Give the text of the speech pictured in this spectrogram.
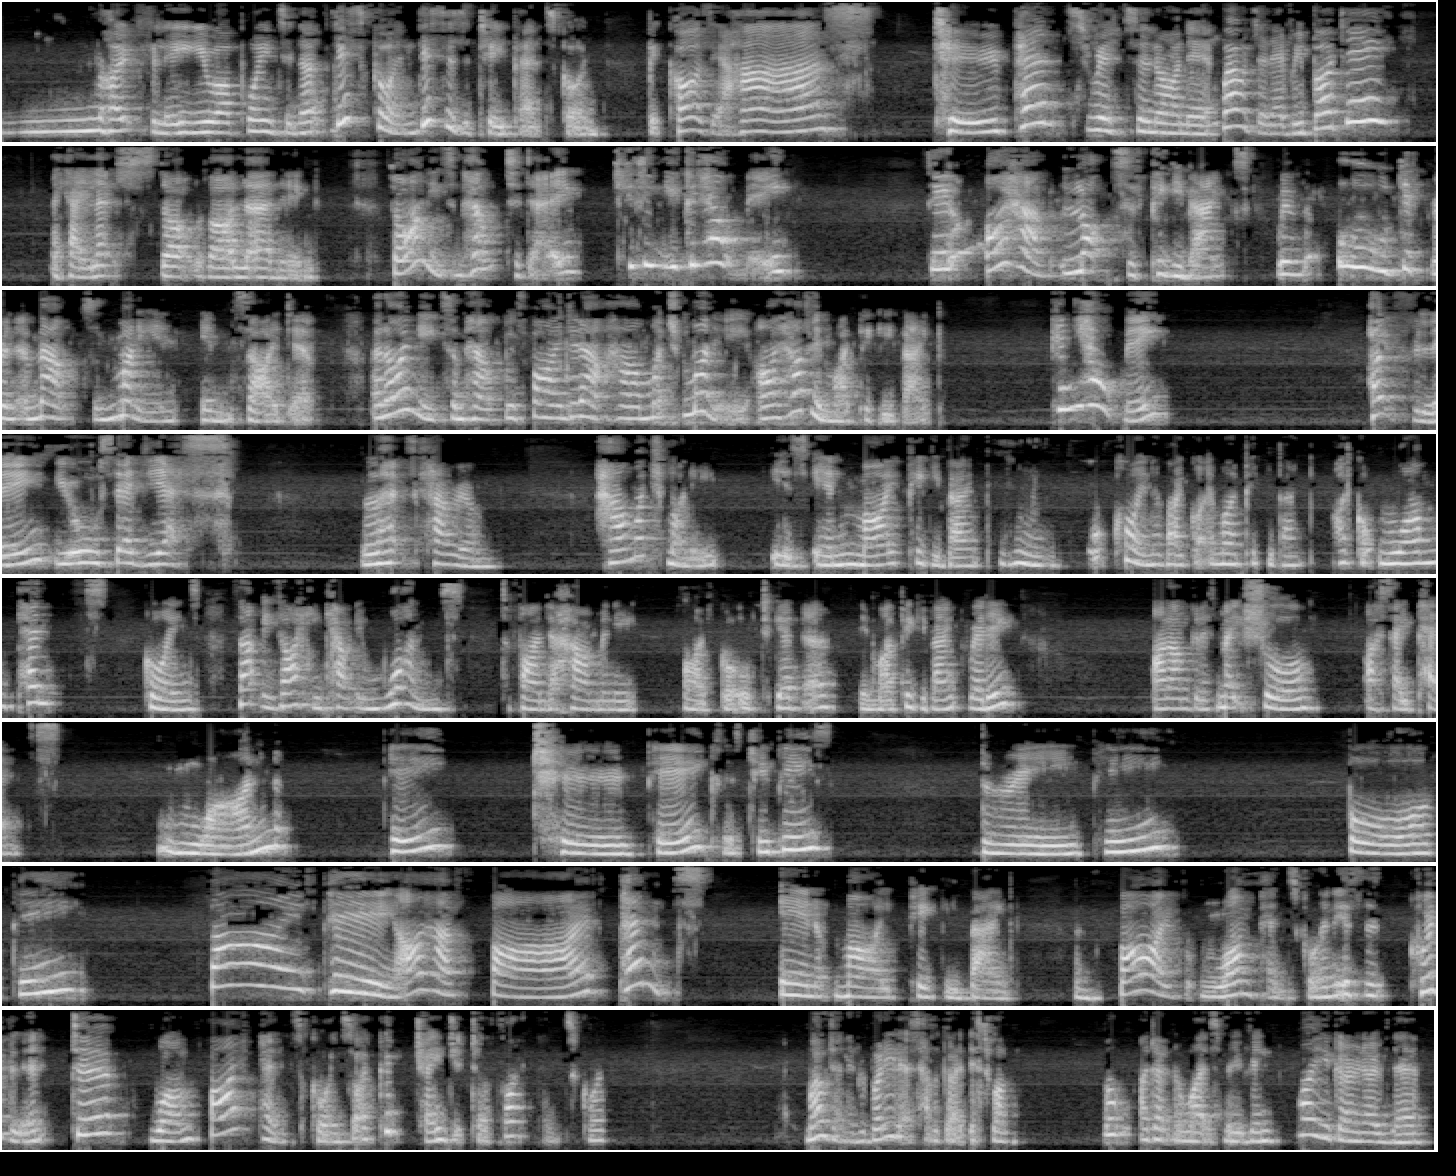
Mm, hopefully you are pointing at this coin. This is a two pence coin because it has two pence written on it. Well done everybody. Okay, let's start with our learning. So I need some help today. Do you think you could help me? See, I have lots of piggy banks with all different amounts of money in, inside it. And I need some help with finding out how much money I have in my piggy bank. Can you help me? Hopefully you all said yes. Let's carry on. How much money is in my piggy bank? Hmm, what coin have I got in my piggy bank? I've got one pence coins. That means I can count in ones to find out how many I've got altogether in my piggy bank. Ready? And I'm going to make sure I say pence. One p, two p, there's two p's, three p, four p, five p. I have five pence in my piggy bank. And five one pence coin is equivalent to one five pence coin. So I could change it to a five pence coin. Well done everybody, let's have a go at this one. Oh, I don't know why it's moving. Why are you going over there?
